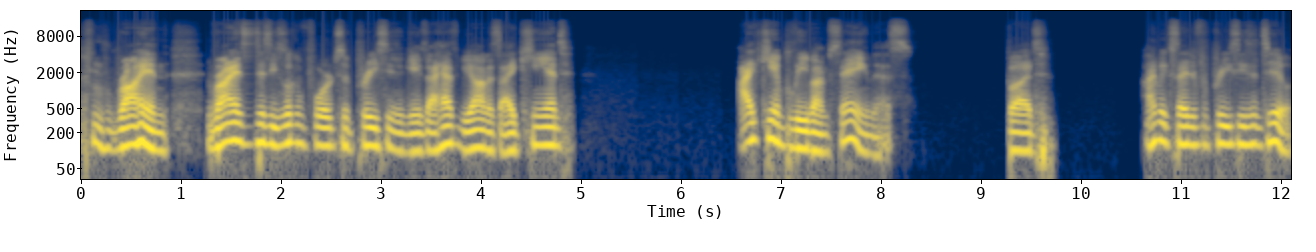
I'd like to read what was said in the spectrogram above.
Ryan, Ryan says he's looking forward to preseason games. I have to be honest, I can't, I can't believe I'm saying this, but I'm excited for preseason too.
